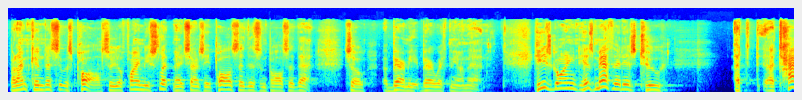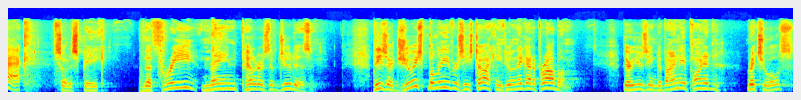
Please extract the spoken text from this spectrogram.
but I'm convinced it was Paul. So you'll find me slip many times and say, Paul said this and Paul said that. So uh, bear, me, bear with me on that. He's going, his method is to attack, so to speak, the three main pillars of Judaism. These are Jewish believers he's talking to, and they got a problem. They're using divinely appointed rituals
